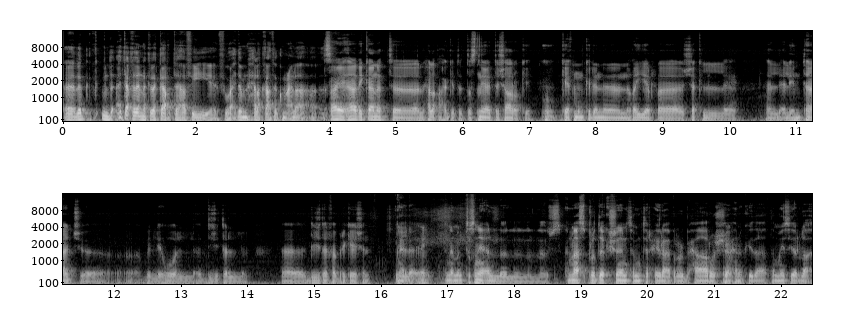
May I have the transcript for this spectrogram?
آه، أعتقد أنك ذكرتها في في واحدة من حلقاتكم على صحيح هذه كانت آه، الحلقة حقت التصنيع التشاركي. كيف ممكن أن نغير آه، شكل ال- ال- الإنتاج باللي هو ال digital digital fabrication يعني إنه من تصنيع ال- ال- ال- ال mass production ثم ترحيله عبر البحار والشحن وكذا ثم يصير لا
